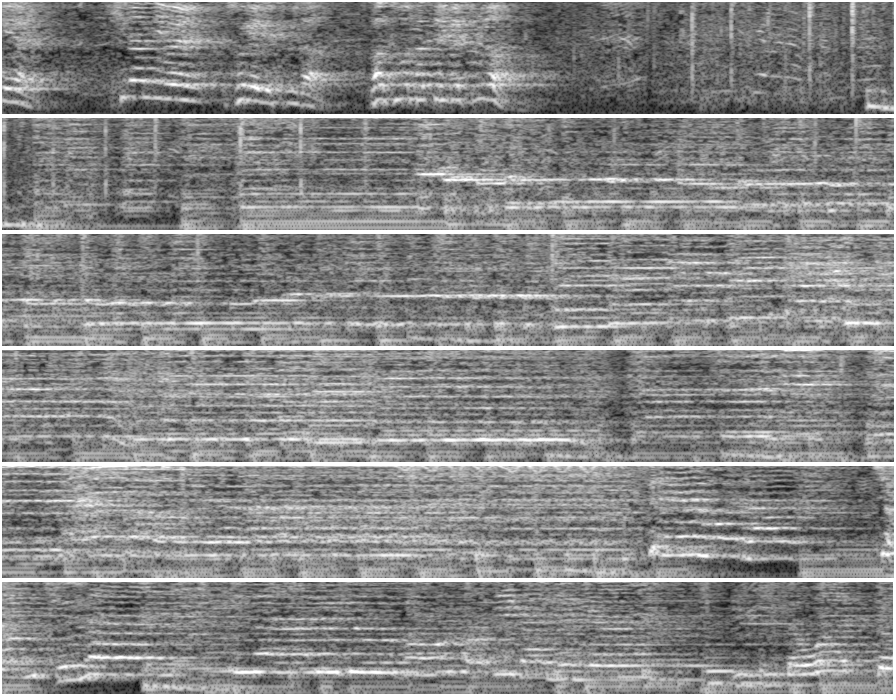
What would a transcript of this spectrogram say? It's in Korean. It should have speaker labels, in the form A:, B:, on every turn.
A: 함께할 희나님을 소개하겠습니다. 박수 부탁드리겠습니다.
B: 청춘아 나를 두고 어디 가느냐? 믿어왔던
